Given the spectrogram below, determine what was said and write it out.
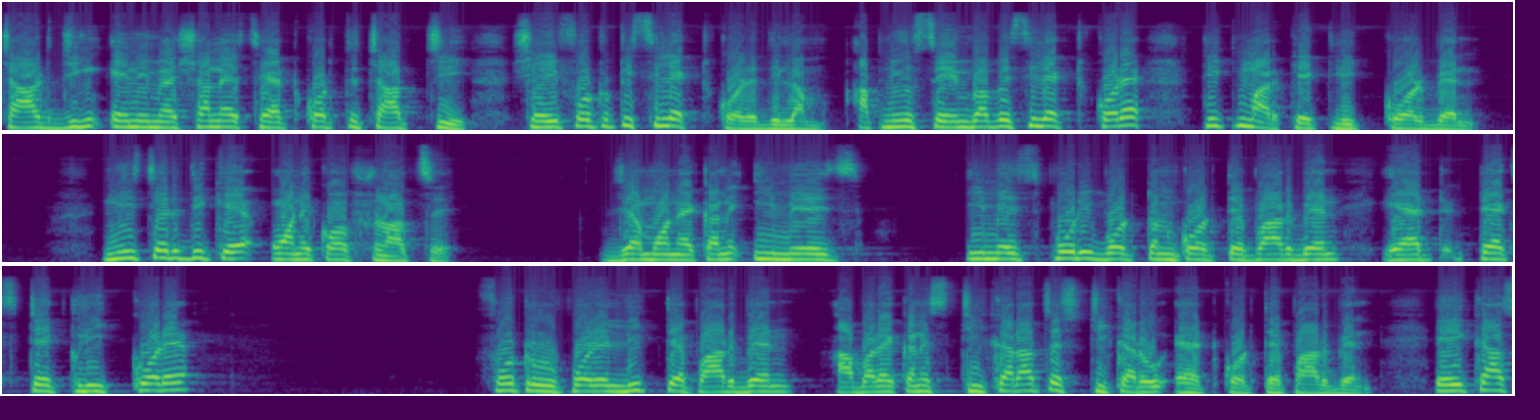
চার্জিং অ্যানিমেশনে সেট করতে চাচ্ছি, সেই ফটোটি সিলেক্ট করে দিলাম। আপনিও সেমভাবে সিলেক্ট করে টিক মার্কে ক্লিক করবেন। নিচের দিকে অনেক অপশন আছে, যেমন এখানে ইমেজ ইমেজ পরিবর্তন করতে পারবেন অ্যাড টেক্সটে ক্লিক করে ফটোর উপরে লিখতে পারবেন, আবার এখানে স্টিকার আছে স্টিকারও অ্যাড করতে পারবেন। এই কাজ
